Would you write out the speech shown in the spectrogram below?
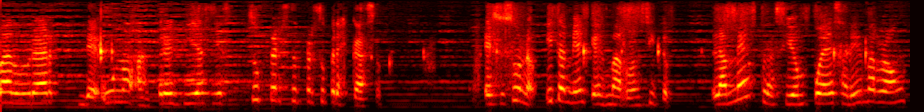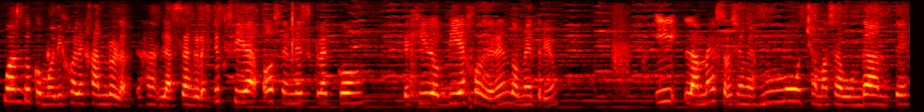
va a durar de 1 a 3 días y es súper, súper, súper escaso. Eso es uno. Y también que es marroncito. La menstruación puede salir marrón cuando, como dijo Alejandro, la, sangre se oxida o se mezcla con tejido viejo del endometrio. Y la menstruación es mucho más abundante,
